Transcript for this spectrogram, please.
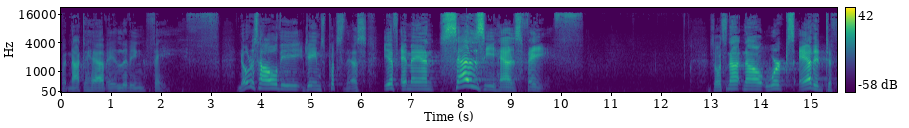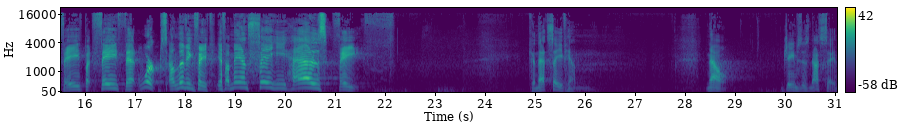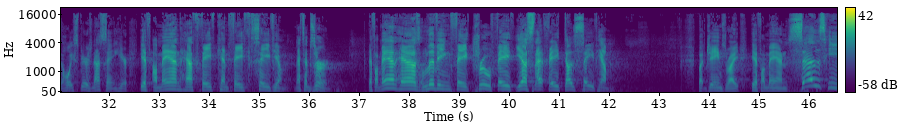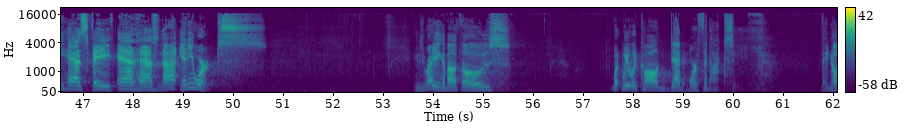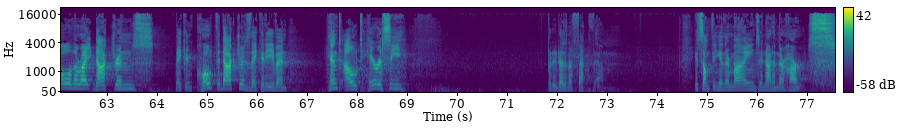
but not to have a living faith. Notice how the James puts this. If a man says he has faith, So it's not now works added to faith, but faith that works, a living faith. If a man say he has faith. Can that save him? Now, James does not say, the Holy Spirit is not saying here, if a man hath faith, can faith save him? That's absurd. If a man has living faith, true faith, yes, that faith does save him. But James writes, if a man says he has faith and has not any works, He's writing about those, what we would call dead orthodoxy. They know the right doctrines, they can quote the doctrines, they can even hint out heresy, but it doesn't affect them. It's something in their minds and not in their hearts.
